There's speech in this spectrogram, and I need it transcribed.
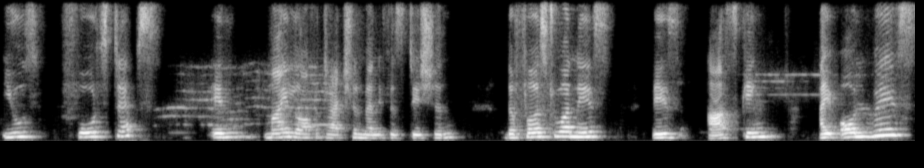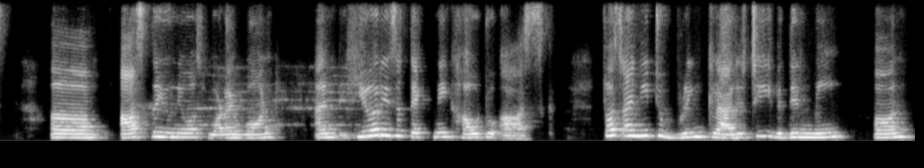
use four steps in my law of attraction manifestation. The first one is is asking. I always um, ask the universe what I want. And here is a technique how to ask. First, I need to bring clarity within me on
